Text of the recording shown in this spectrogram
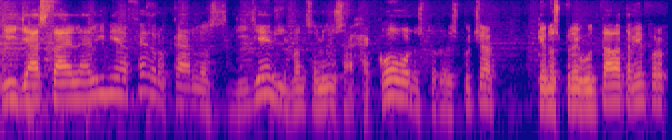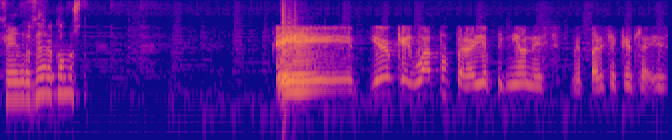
Y ya está en la línea Pedro Carlos Guillén. Le mando saludos a Jacobo, nuestro escucha, que nos preguntaba también por Pedro. Pedro, ¿cómo está? Eh, yo creo que guapo, pero hay opiniones. Me parece que es la, es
